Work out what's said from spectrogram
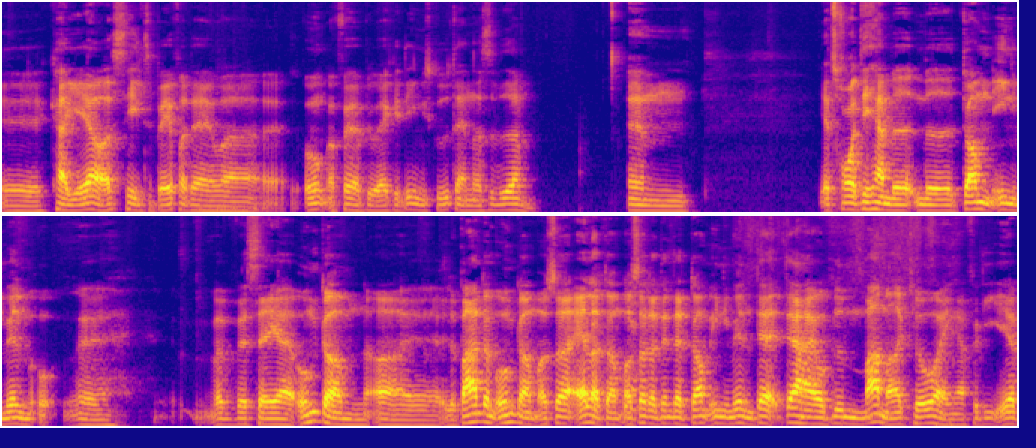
øh, karrierer også helt tilbage fra da jeg var øh, ung og før jeg blev akademisk uddannet osv. Øhm, jeg tror, det her med, med dommen ind imellem, øh, hvad, sagde jeg, ungdommen, og, øh, eller barndom, ungdom, og så alderdom, ja. og så er der den der dom ind imellem, der, der har jeg jo blevet meget, meget klogere, Inger, fordi jeg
